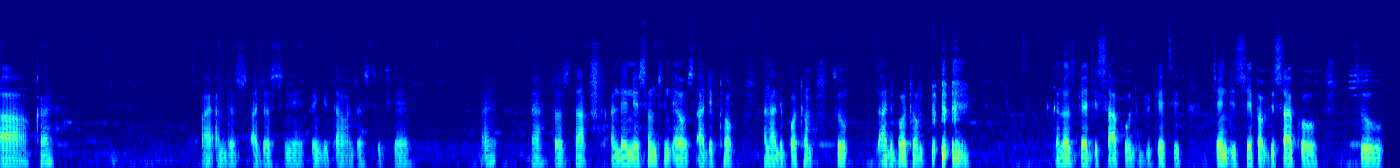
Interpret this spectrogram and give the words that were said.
Uh, okay. I'm just adjusting it, bring it down, adjust it here. Right, yeah, does that. And then there's something else at the top and at the bottom. So at the bottom can just get the circle, duplicate it, change the shape of the circle to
